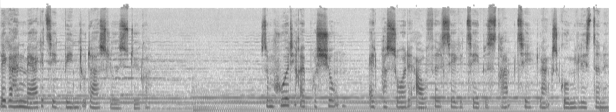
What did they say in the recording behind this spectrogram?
lægger han mærke til et vindue, der er slået i stykker. Som hurtig reparation er et par sorte affaldssække tabet stramt til langs gummilisterne.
